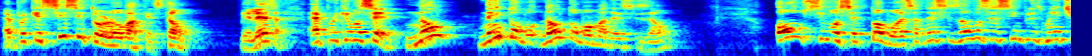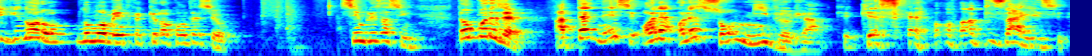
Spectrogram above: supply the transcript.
É porque se se tornou uma questão, beleza? É porque você não, nem tomou, não tomou uma decisão, ou se você tomou essa decisão, você simplesmente ignorou no momento que aquilo aconteceu. Simples assim. Então, por exemplo, até nesse, olha, olha só o nível já, que, que é sério, uma bizarrice.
